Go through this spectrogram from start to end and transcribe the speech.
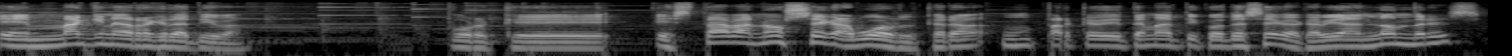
en máquina recreativa. Porque estaba no Sega World, que era un parque de temático de Sega que había en Londres,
